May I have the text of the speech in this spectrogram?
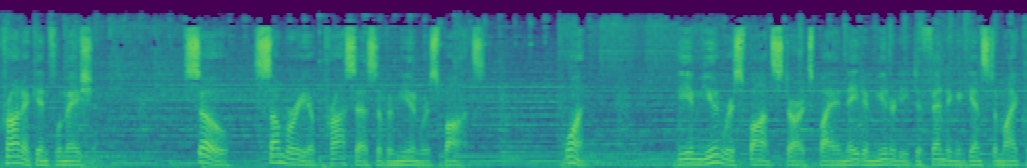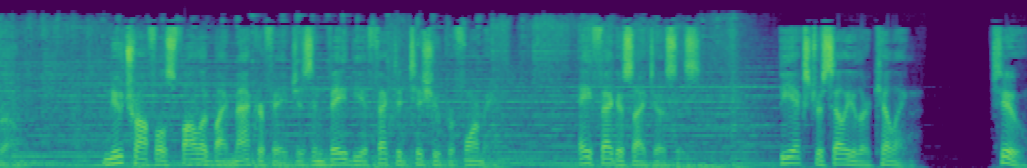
chronic inflammation. So, Summary of process of immune response. 1. The immune response starts by innate immunity defending against a microbe. Neutrophils followed by macrophages invade the affected tissue performing A. Phagocytosis. B. Extracellular killing. 2.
